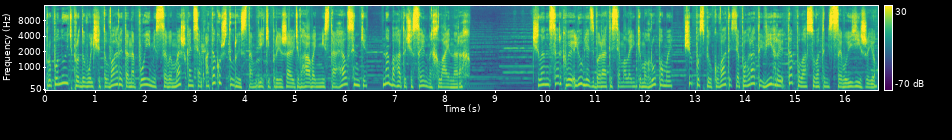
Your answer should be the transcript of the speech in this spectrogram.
пропонують продовольчі товари та напої місцевим мешканцям, а також туристам, які приїжджають в гавань міста Гелсінкі на багаточисельних лайнерах. Члени церкви люблять збиратися маленькими групами, щоб поспілкуватися, пограти в ігри та поласувати місцевою їжею.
